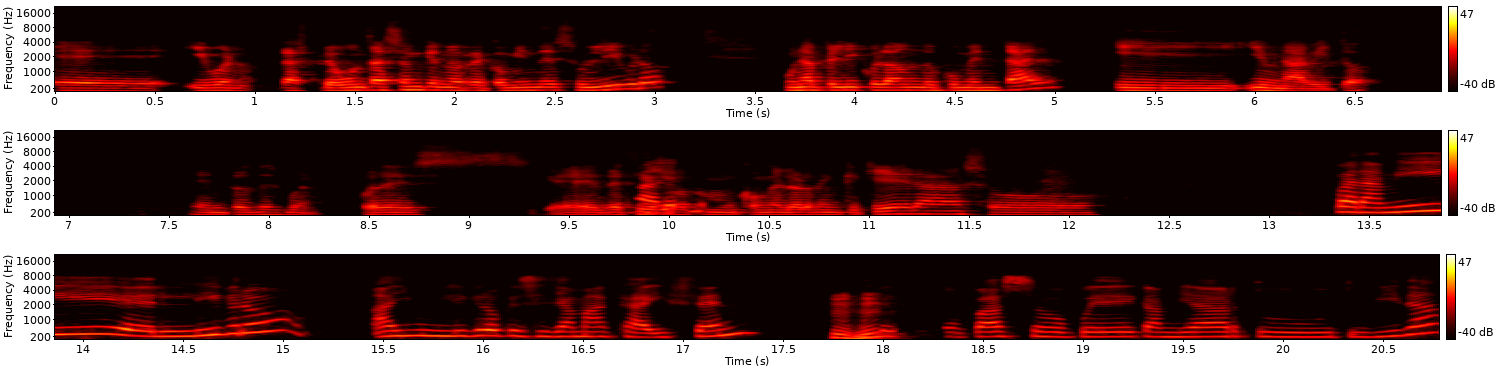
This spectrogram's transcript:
Eh, y bueno, las preguntas son que nos recomiendes un libro, una película o un documental y un hábito. Entonces, bueno, puedes eh, decirlo con, el orden que quieras o... Para mí, el libro, hay un libro que se llama Kaizen, que paso puede cambiar tu, vida.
